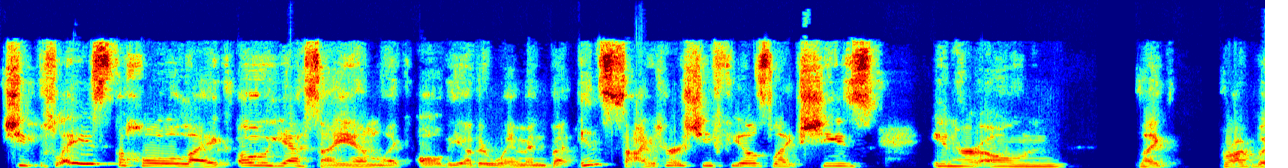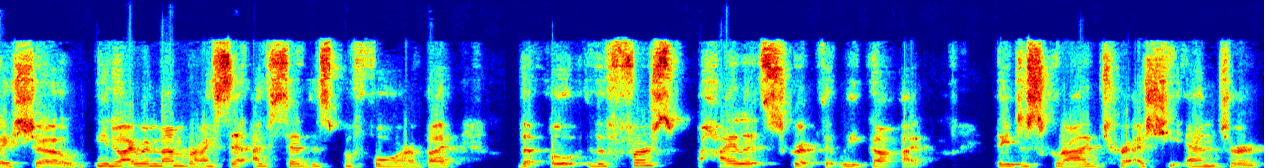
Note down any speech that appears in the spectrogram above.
she plays the whole like, oh yes, I am like all the other women, but inside her, she feels like she's in her own like Broadway show. You know, I remember I said I've said this before, but the oh, the first pilot script that we got, they described her as she entered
